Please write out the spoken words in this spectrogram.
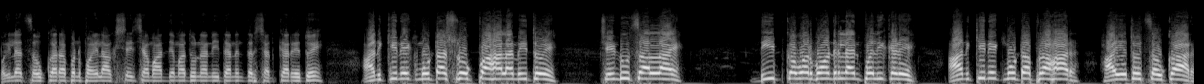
पहिला चौकार आपण पहिला अक्षयच्या माध्यमातून आणि त्यानंतर षटकार येतोय. आणखीन एक मोठा श्लोक पाहायला मिळतोय. चेंडू चाललाय. डीप कव्हर बाउंड्री लाईन पलीकडे. आणखीन एक मोठा प्रहार. हा येतोय चौकार.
